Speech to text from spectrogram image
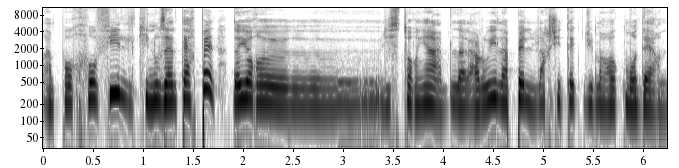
un profil qui nous interpelle. D'ailleurs, l'historien Abdullah Al-Aroui l'appelle l'architecte du Maroc moderne.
